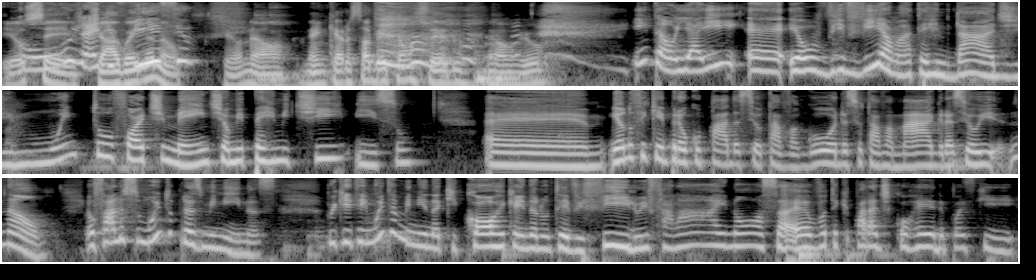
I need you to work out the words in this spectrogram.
Eu Com sei, um já é Thiago ainda não. difícil. Eu não, nem quero saber tão cedo, não, viu? Então, e aí é, eu vivi a maternidade muito fortemente, eu me permiti isso. É, eu não fiquei preocupada se eu tava gorda, se eu tava magra, se eu ia. Não. Eu falo isso muito pras meninas. Porque tem muita menina que corre, que ainda não teve filho, e fala: ai, nossa, eu vou ter que parar de correr depois que.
